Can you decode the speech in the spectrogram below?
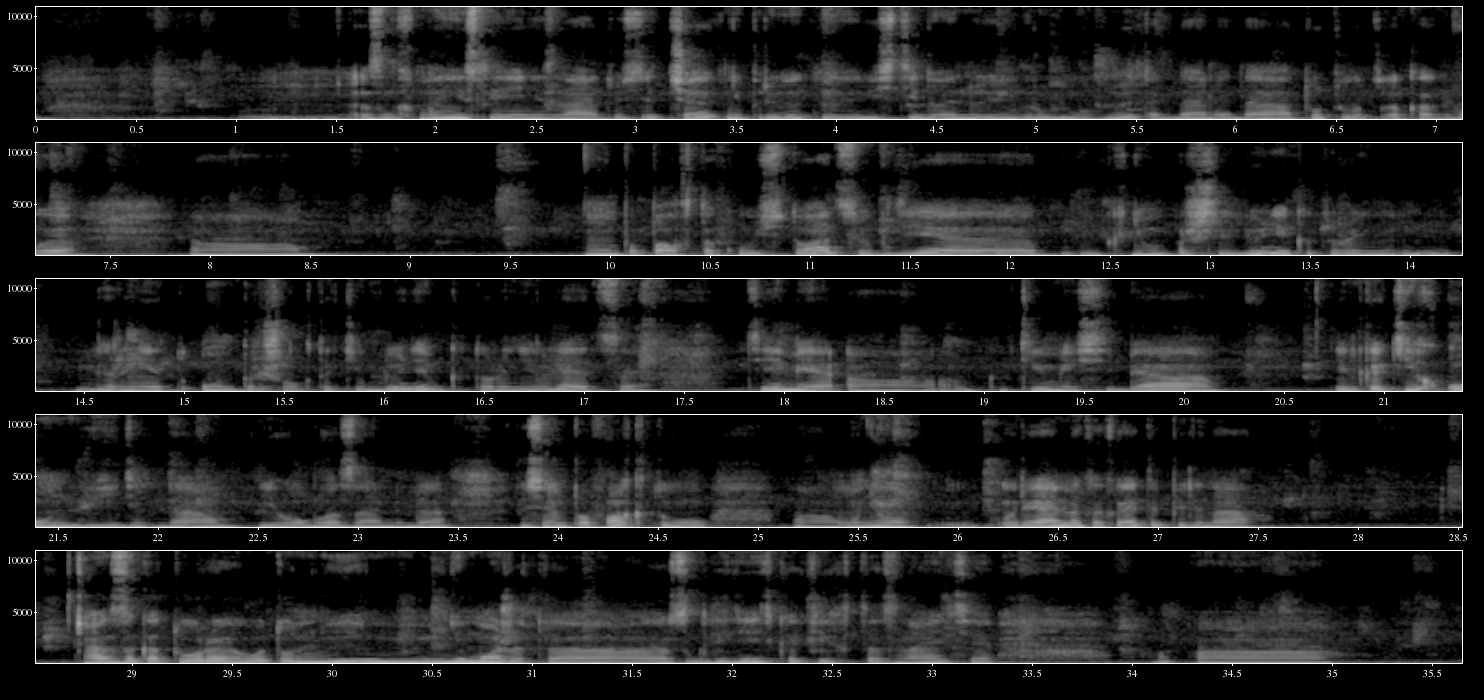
злых мыслей, я не знаю, то есть человек не привык вести двойную игру, ну и так далее, да, а тут вот как бы а, он попал в такую ситуацию, где э, к нему пришли люди, которые, вернее, он пришел к таким людям, которые не являются теми, а, какими себя или каких он видит, да, его глазами, да. То есть по факту а, у него реально какая-то пелена, а за которой вот он не, не может разглядеть каких-то, знаете,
